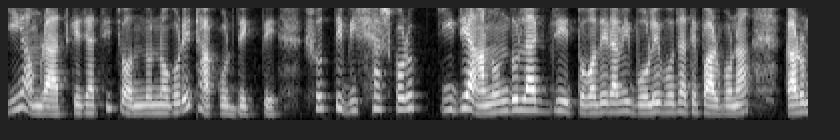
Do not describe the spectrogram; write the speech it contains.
গিয়ে আমরা আজকে যাচ্ছি চন্দননগরে ঠাকুর দেখতে। সত্যি বিশ্বাস করো, কি যে আনন্দ লাগছে, তোমাদের আমি বলে বোঝাতে পারব না। কারণ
